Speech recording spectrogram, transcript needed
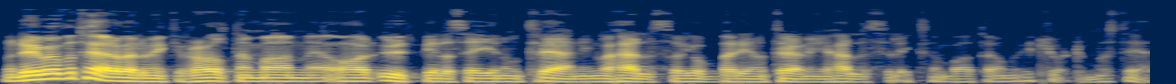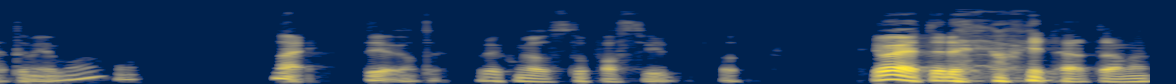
Men det har man fått höra väldigt mycket, framförallt när man har utbildat sig inom träning och hälsa och jobbar inom träning och hälsa. Liksom, bara att, ja, men det är klart du måste äta mer. Nej, det gör jag inte. Det kommer jag att stå fast vid jag äter det jag vill äta. Men,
